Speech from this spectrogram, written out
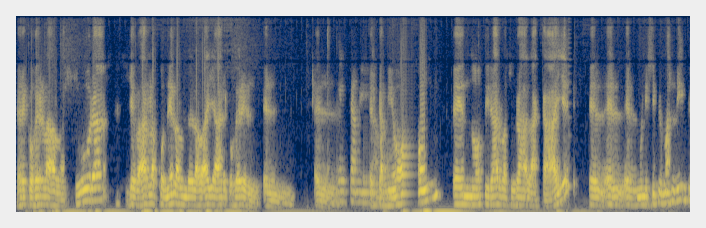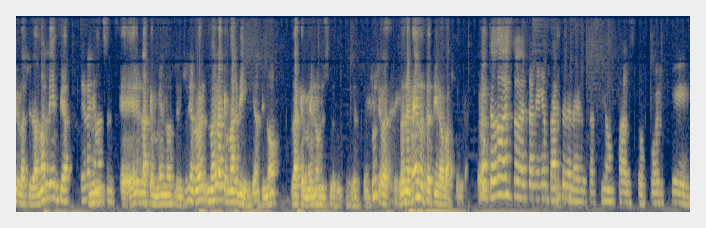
recoger la basura, llevarla, ponerla donde la vaya a recoger el, el, el, camión, el camión eh, no tirar basuras a la calle. El, el, el, municipio más limpio, la ciudad más limpia, es la que, más es la que menos ensucia. No es, no es la que más limpia, sino la que menos se ensucia, donde menos se tira basura. Y todo esto es también en parte de la educación, Fausto, porque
